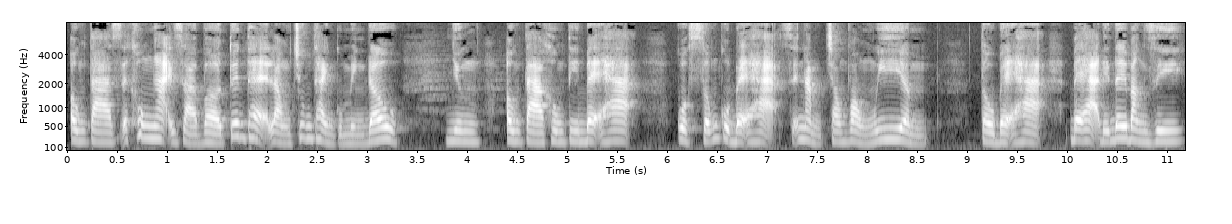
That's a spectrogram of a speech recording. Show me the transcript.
ông ta sẽ không ngại giả vờ tuyên thệ lòng trung thành của mình đâu. Nhưng ông ta không tin bệ hạ, cuộc sống của bệ hạ sẽ nằm trong vòng nguy hiểm. Tàu bệ hạ, bệ hạ đến đây bằng gì?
